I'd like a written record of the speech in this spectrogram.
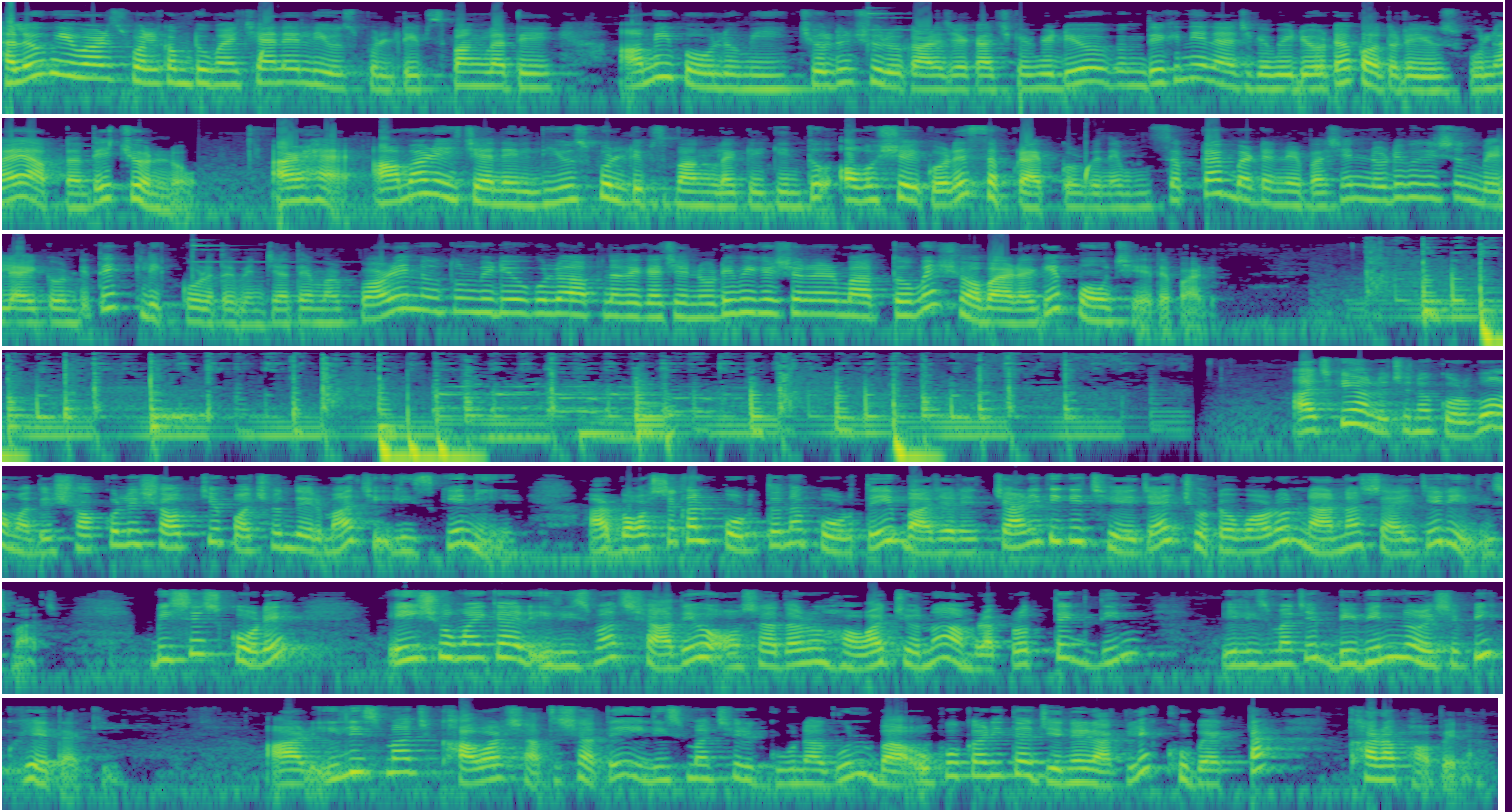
Hello viewers welcome to my channel useful tips বাংলাতে আমি পৌলমি, চলুন শুরু করা যাক আজকের ভিডিও এবং দেখে নিন আজকে ভিডিওটা কতটা ইউজফুল হয় আপনাদের জন্য। আর হ্যাঁ আমার এই চ্যানেল ইউজফুল টিপস বাংলাকে কিন্তু অবশ্যই করে সাবস্ক্রাইব করবেন এবং সাবস্ক্রাইব বাটনের পাশে নোটিফিকেশন বেল আইকনটিতে ক্লিক করে দেবেন, যাতে আমার পরে নতুন ভিডিওগুলো আপনাদের কাছে নোটিফিকেশনের মাধ্যমে সবার আগে পৌঁছে যেতে পারে। আজকে আলোচনা করব আমাদের সকলের সবচেয়ে পছন্দের মাছ ইলিশকে নিয়ে। আর বর্ষাকাল পড়তে না পড়তেই বাজারের চারিদিকে ছেয়ে যায় ছোট বড় নানা সাইজের ইলিশ মাছ। বিশেষ করে এই সময়কার ইলিশ মাছ স্বাদেও অসাধারণ হওয়ার জন্য আমরা প্রত্যেক দিন ইলিশ মাছের বিভিন্ন রেসিপি খেয়ে থাকি। আর ইলিশ মাছ খাওয়ার সাথে সাথে ইলিশ মাছের গুণাগুণ বা উপকারিতা জেনে রাখলে খুব একটা খারাপ হবে না।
